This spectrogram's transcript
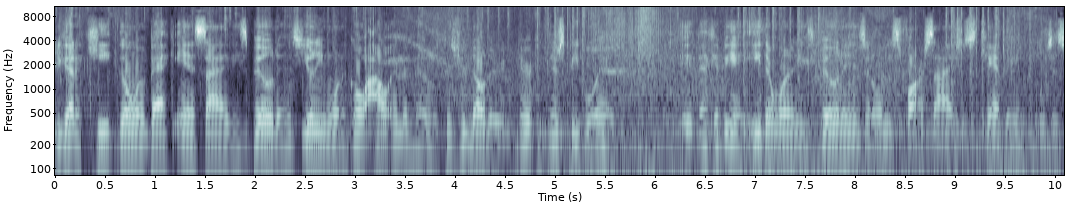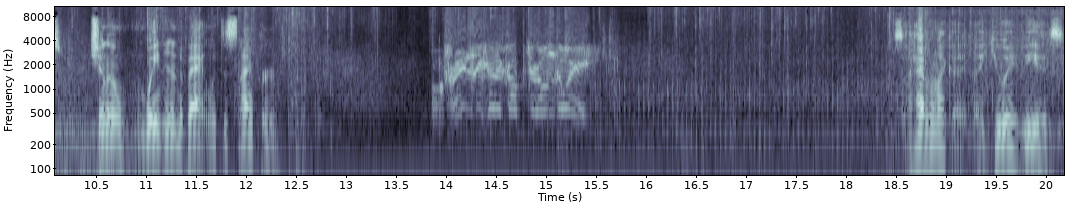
you got to keep going back inside these buildings. You don't even want to go out in the middle because you know there, there there's people in it, that could be in either one of these buildings or on these far sides just camping and just chilling, waiting in the back with the sniper. Friendly helicopter on the way. So having like a, a UAV is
